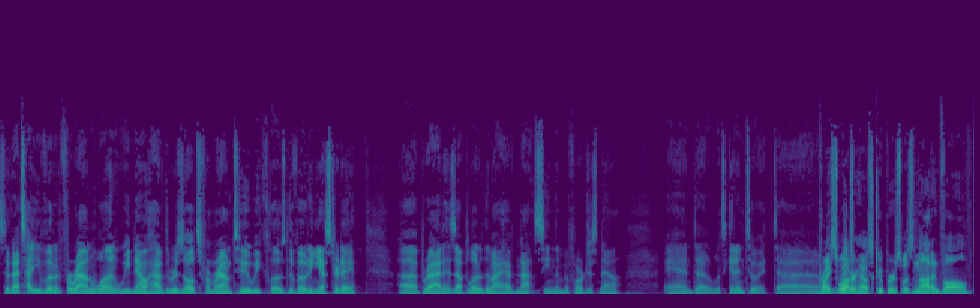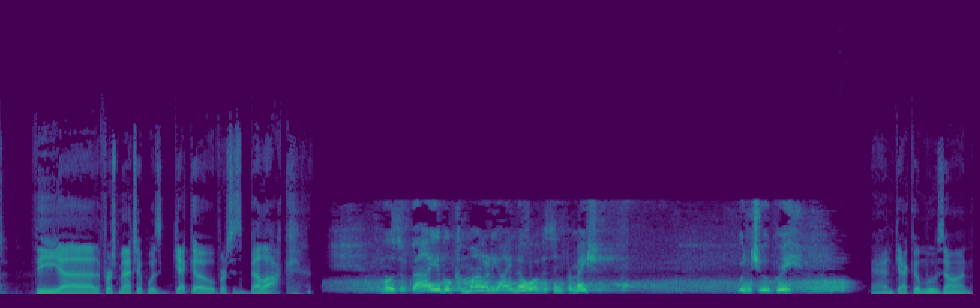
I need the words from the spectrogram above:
So that's how you voted for round one. We now have the results from round two. We closed the voting yesterday. Uh, Brad has uploaded them. I have not seen them before just now. And uh, let's get into it. Uh, Price Waterhouse Coopers was not involved. The uh, the first matchup was Gekko versus Belloq. The most valuable commodity I know of is information. Wouldn't you agree? And Gekko moves on.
